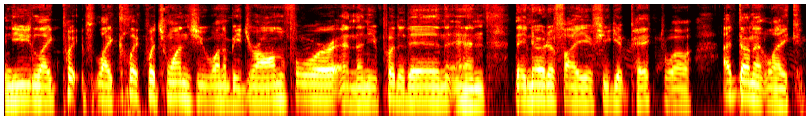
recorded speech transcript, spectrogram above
and you like put like click which ones you want to be drawn for and then you put it in and they notify you if you get picked. Well, I've done it like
